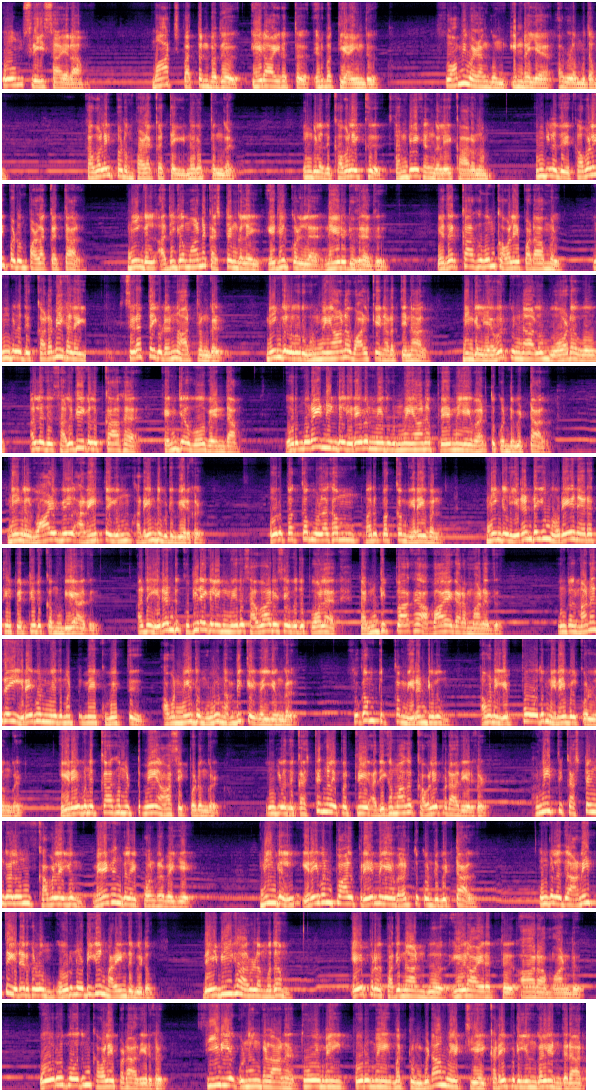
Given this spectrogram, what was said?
ஓம் Sri Sairam. March பத்தொன்பது ஈராயிரத்து இருபத்தி ஐந்து. சுவாமி வழங்கும் இன்றைய அருளமுதம். கவலைப்படும் பழக்கத்தை நிறுத்துங்கள். உங்களது கவலைக்கு சந்தேகங்களே காரணம். உங்களது கவலைப்படும் பழக்கத்தால் நீங்கள் அதிகமான கஷ்டங்களை எதிர்கொள்ள நேரிடுகிறது. எதற்காகவும் கவலைப்படாமல் உங்களது கடமைகளை சிரத்தையுடன் ஆற்றுங்கள். நீங்கள் ஒரு உண்மையான வாழ்க்கை நடத்தினால் நீங்கள் எவர் பின்னாலும் ஓடவோ அல்லது சலுகைகளுக்காக கெஞ்சவோ வேண்டாம். ஒருமுறை நீங்கள் இறைவன் மீது உண்மையான பிரேமையை வளர்த்து கொண்டு விட்டால் நீங்கள் வாழ்வில் அனைத்தையும் அடைந்து விடுவீர்கள். ஒரு பக்கம் உலகம் மறுபக்கம் இறைவன். நீங்கள் இரண்டையும் ஒரே நேரத்தில் பெற்றிருக்க முடியாது. அது இரண்டு குதிரைகளின் மீது சவாரி செய்வது போல கண்டிப்பாக அபாயகரமானது. உங்கள் மனதை இறைவன் மீது மட்டுமே குவித்து அவன் மீது முழு நம்பிக்கை வையுங்கள். சுகம் துக்கம் இரண்டிலும் அவனை எப்போதும் நினைவில் கொள்ளுங்கள். இறைவனுக்காக மட்டுமே ஆசைப்படுங்கள். உங்களது கஷ்டங்களை பற்றி அதிகமாக கவலைப்படாதீர்கள். அனைத்து கஷ்டங்களும் கவலையும் மேகங்களை போன்றவையே. நீங்கள் இறைவன் பால் பிரேமையை வளர்த்து கொண்டு விட்டால் உங்களது அனைத்து இடர்களும் ஒரு நொடியில் மறைந்துவிடும். தெய்வீக அருளமுதம் ஏப்ரல் பதினான்கு ஈராயிரத்து ஆறாம் ஆண்டு. ஒருபோதும் கவலைப்படாதீர்கள். சீரிய குணங்களான தூய்மை பொறுமை மற்றும் விடாமுயற்சியை கடைபிடியுங்கள் என்கிறார்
